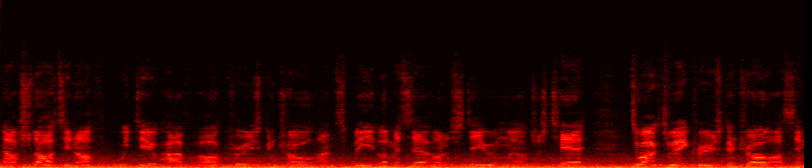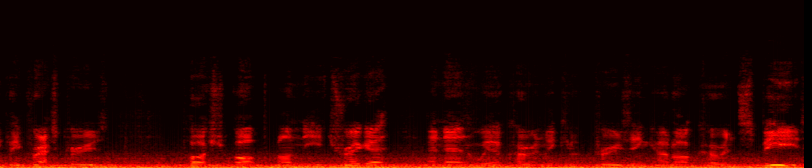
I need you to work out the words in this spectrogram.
Now starting off we do have our cruise control and speed limiter on the steering wheel just here. To activate cruise control I'll simply press cruise push up on the trigger and then we're currently cruising at our current speed.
